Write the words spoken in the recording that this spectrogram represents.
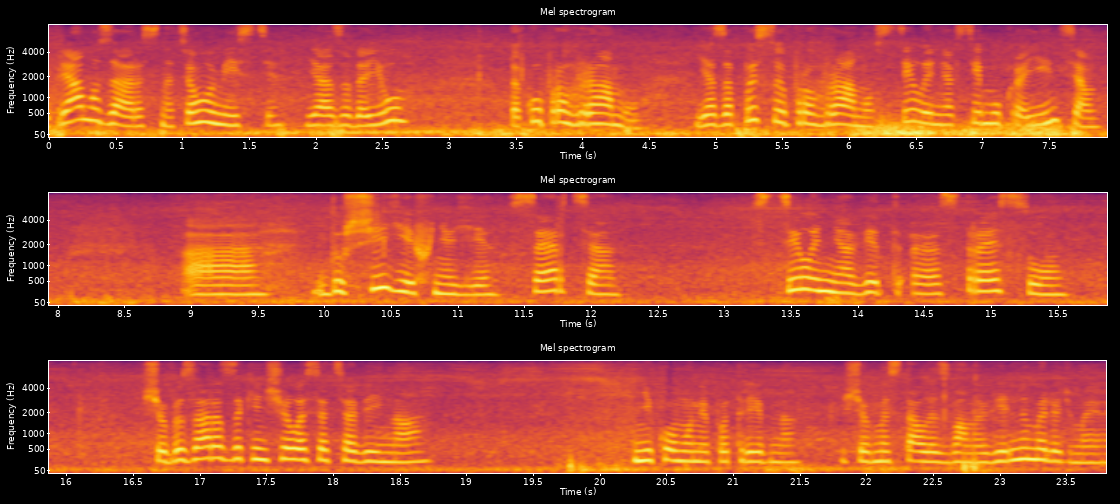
І прямо зараз, на цьому місці, я задаю таку програму. Я записую програму зцілення всім українцям, душі їхньої, серця, зцілення від е, стресу, щоб зараз закінчилася ця війна, нікому не потрібна, і щоб ми стали з вами вільними людьми.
